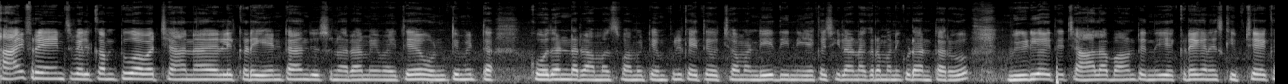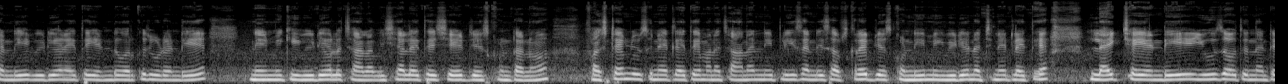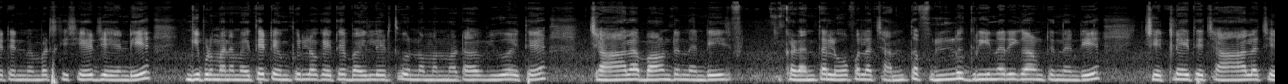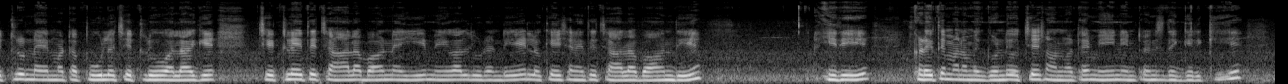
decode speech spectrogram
Hi friends welcome to our channel. ఇక్కడ ఏంటా అని చూస్తున్నారా? మేమైతే ఒంటిమిట్ట కోదండ రామస్వామి టెంపుల్కి అయితే వచ్చామండి. దీన్ని ఏకశిలా నగరం అని కూడా అంటారు. వీడియో అయితే చాలా బాగుంటుంది. ఎక్కడే కానీ స్కిప్ చేయకండి. వీడియోని అయితే ఎండ్ వరకు చూడండి. నేను మీకు ఈ వీడియోలో చాలా విషయాలు అయితే షేర్ చేసుకుంటాను. ఫస్ట్ టైం చూసినట్లయితే మన ఛానల్ని ప్లీజ్ అండి సబ్స్క్రైబ్ చేసుకోండి. మీకు వీడియో నచ్చినట్లయితే లైక్ చేయండి. యూజ్ అవుతుందంటే టెన్ మెంబర్స్కి షేర్ చేయండి. ఇంక ఇప్పుడు మనమైతే టెంపుల్లోకి అయితే బయలుదేరుతూ ఉన్నాం అనమాట వ్యూ అయితే చాలా బాగుంటుందండి. ఇక్కడంతా లోపల అంత ఫుల్ గ్రీనరీగా ఉంటుందండి. చెట్లు అయితే చాలా చెట్లు ఉన్నాయన్నమాట పూల చెట్లు అలాగే చెట్లు అయితే చాలా బాగున్నాయి. మేఘాలు చూడండి. లొకేషన్ అయితే చాలా బాగుంది. ఇది ఇక్కడైతే మనం గుండె వచ్చేసాం అనమాట మెయిన్ ఎంట్రన్స్ దగ్గరికి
